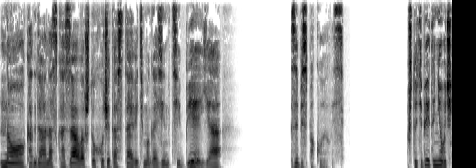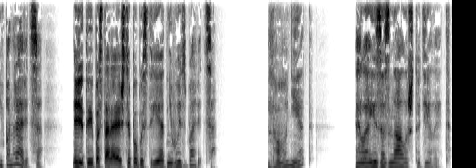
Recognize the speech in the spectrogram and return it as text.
«Но когда она сказала, что хочет оставить магазин тебе, я забеспокоилась. Что тебе это не очень понравится, и ты постараешься побыстрее от него избавиться. Но нет, Элоиза знала, что делает.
